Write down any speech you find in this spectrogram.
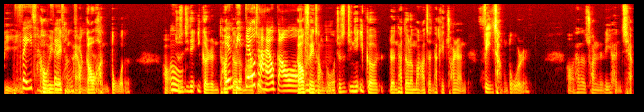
比嗯非常 COVID 非 nineteen 常还要高很多的。哦，嗯就是今天一个人他连比得了麻疹 Delta 还要高哦，高非常多。就是今天一个人他得了麻疹，他可以传染非常多人，哦，他的传染力很强。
